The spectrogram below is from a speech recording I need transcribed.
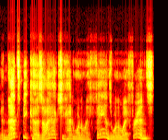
and that's because I actually had one of my fans one of my friends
